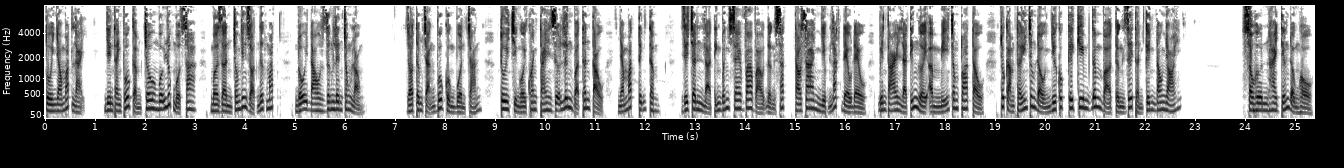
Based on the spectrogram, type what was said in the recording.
Tôi nhao mắt lại, Nhìn thành phố Cẩm Châu mỗi lúc một xa, Mờ dần trong những giọt nước mắt, Nỗi đau dâng lên trong lòng. Do tâm trạng vô cùng buồn chán, Tôi chỉ ngồi khoanh tay giữa lưng và thân tàu, Nhắm mắt tĩnh tâm. Dưới chân là tiếng bánh xe va vào đường sắt, Tạo ra nhịp lắc đều đều, Bên tai là tiếng người ầm mỹ trong toa tàu. Tôi cảm thấy trong đầu như có cây kim đâm vào từng dây thần kinh đau nhói. Sau hơn 2 tiếng đồng hồ,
